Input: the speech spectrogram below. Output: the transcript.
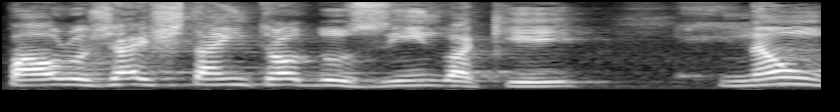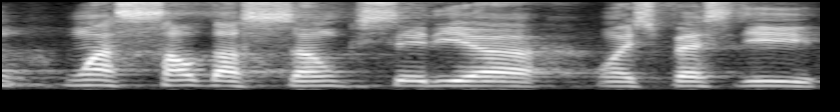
Paulo já está introduzindo aqui não uma saudação que seria uma espécie de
